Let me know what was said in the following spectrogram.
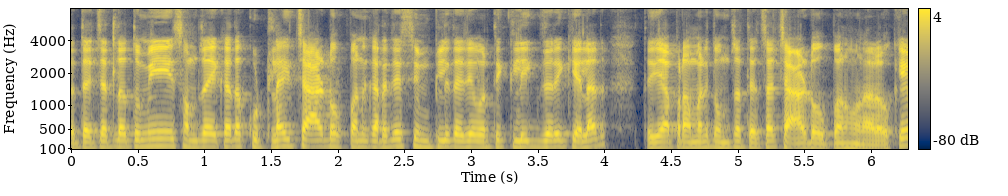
तर त्याच्यातलं तुम्ही समजा एखादा कुठलाही चार्ट ओपन करायचे सिम्पली त्याच्यावरती क्लिक जरी केलात तर याप्रमाणे तुमचा त्याचा चार्ट ओपन होणार ओके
